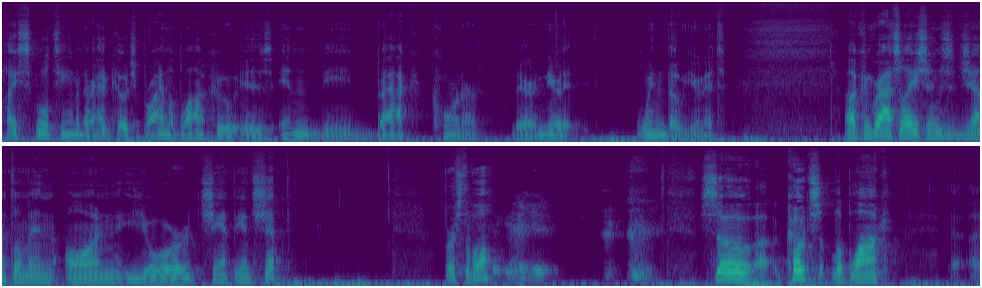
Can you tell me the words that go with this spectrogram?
high school team and their head coach, Brian LeBlanc, who is in the back corner there near the window unit. Uh, congratulations, gentlemen, on your championship. First of all, thank you. So, uh, Coach LeBlanc, uh,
